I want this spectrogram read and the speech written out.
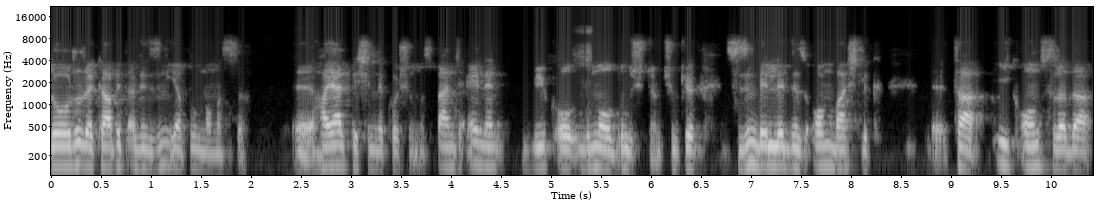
doğru rekabet analizinin yapılmaması. E, hayal peşinde koşulması. Bence en en büyük ol, bunun olduğunu düşünüyorum. Çünkü sizin belirlediğiniz 10 başlık e, ta ilk 10 sırada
